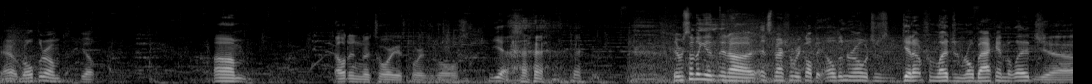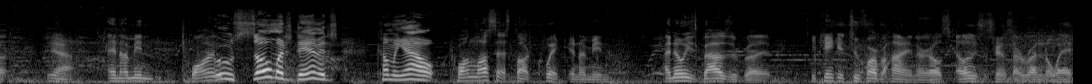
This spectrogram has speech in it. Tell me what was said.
yeah roll through him. Yep. Um, Eldin notorious for his rolls. yes. there was something in, in, uh, in Smash where we called the Eldin Roll, which was get up from ledge and roll back into ledge. yeah. Yeah. And I mean, Quan, Ooh, so much damage coming out. Quan lost that stock quick. And I mean, I know he's Bowser, but he can't get too far behind or else Eldin's just going to start running away.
